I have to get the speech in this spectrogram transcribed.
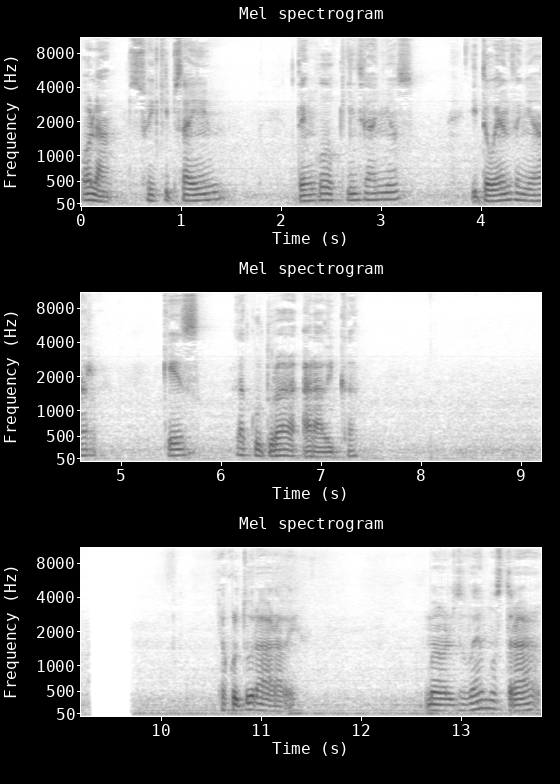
Hola, soy Kipsaim, tengo 15 años y te voy a enseñar qué es la cultura arábica. La cultura árabe. Bueno, les voy a mostrar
